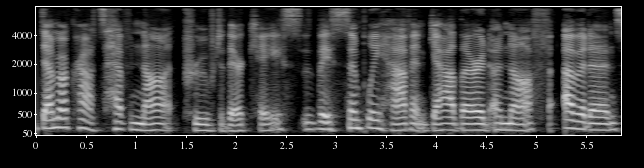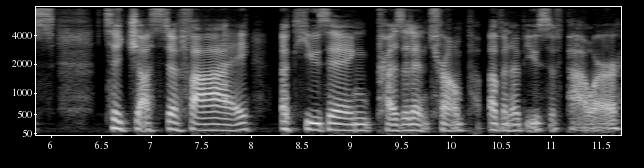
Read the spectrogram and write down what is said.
Democrats have not proved their case. They simply haven't gathered enough evidence to justify accusing President Trump of an abuse of power.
